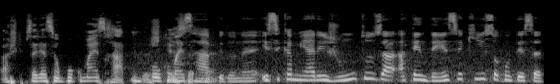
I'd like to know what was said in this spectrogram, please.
Acho que precisaria ser um pouco mais rápido. Um pouco mais é rápido, é. né? E se caminharem juntos, a, a tendência é que isso aconteça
